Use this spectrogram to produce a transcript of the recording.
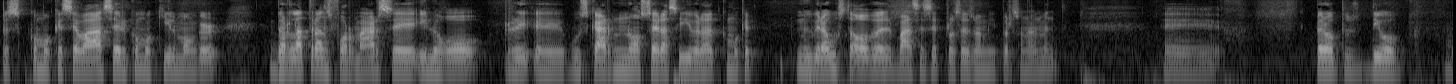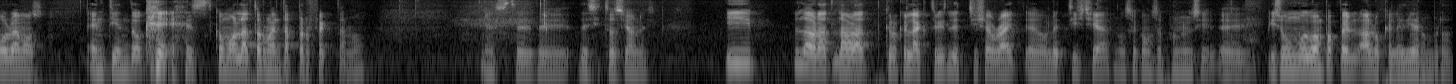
pues como que se va a hacer como Killmonger verla transformarse y luego eh, buscar no ser así, ¿verdad? Como que me hubiera gustado ver más ese proceso a mí personalmente. Eh, pero pues digo, volvemos. Entiendo que es como la tormenta perfecta, ¿no? Este, de, de situaciones. Y pues, la verdad, la verdad, creo que la actriz Leticia Wright, eh, o Leticia, no sé cómo se pronuncia, hizo un muy buen papel a lo que le dieron, ¿verdad?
